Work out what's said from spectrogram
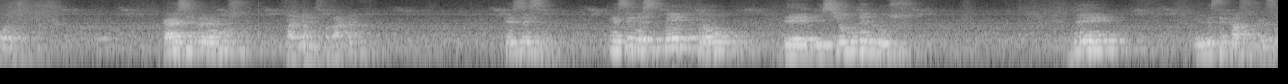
o esto. Acá siempre vemos, vayan esto acá. ¿Qué es eso? Es el espectro de emisión de luz de, en este caso, eso.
